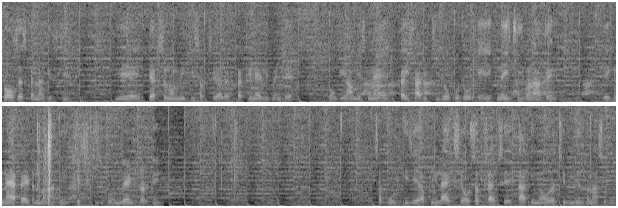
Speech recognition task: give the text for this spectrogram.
प्रोसेस करना किसी चीज़ को। ये टेक्सोनॉमी की सबसे ज़्यादा कठिन एलिमेंट है, क्योंकि हम इसमें कई सारी चीज़ों को जोड़ के एक नई चीज़ बनाते हैं, एक नया पैटर्न बनाते हैं, किसी चीज़ को इन्वेंट करते हैं। सपोर्ट कीजिए अपनी लाइक से और सब्सक्राइब से, ताकि मैं और अच्छी वीडियोस बना सकूँ।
